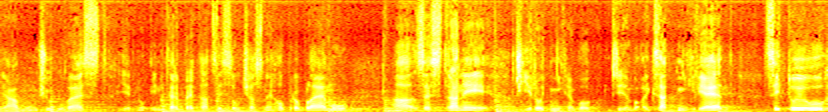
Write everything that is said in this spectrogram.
já můžu uvést jednu interpretaci současného problému ze strany přírodních nebo, nebo exaktních věd. Cituju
